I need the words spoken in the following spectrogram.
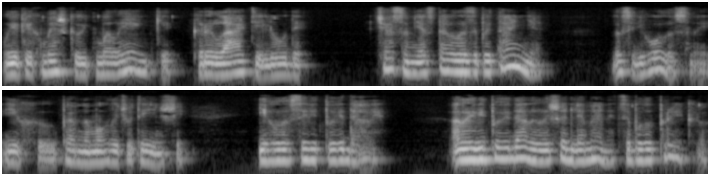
у яких мешкають маленькі, крилаті люди. Часом я ставила запитання досить голосне, їх, певно, могли чути інші. і голоси відповідали, але відповідали лише для мене. Це було прикро.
